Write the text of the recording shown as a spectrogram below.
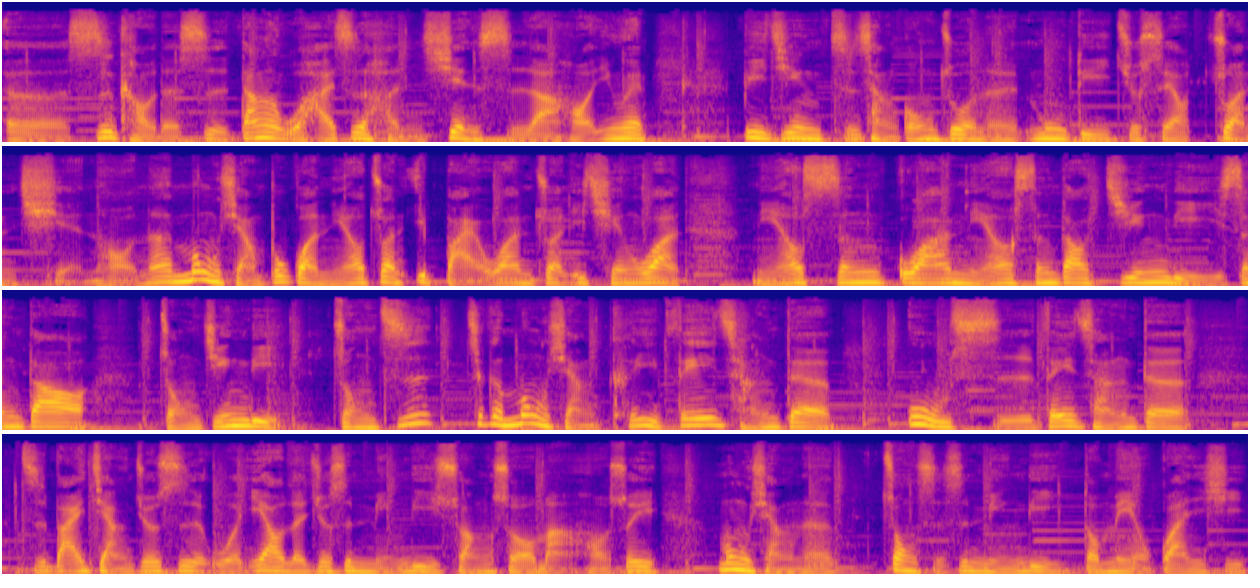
呃，思考的是，当然我还是很现实啊，哈，因为毕竟职场工作呢，目的就是要赚钱哈。那梦想，不管你要赚一百万、赚一千万，你要升官，你要升到经理，升到总经理，总之，这个梦想可以非常的务实，非常的直白讲，就是我要的就是名利双收嘛，哈。所以梦想呢，纵使是名利都没有关系。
